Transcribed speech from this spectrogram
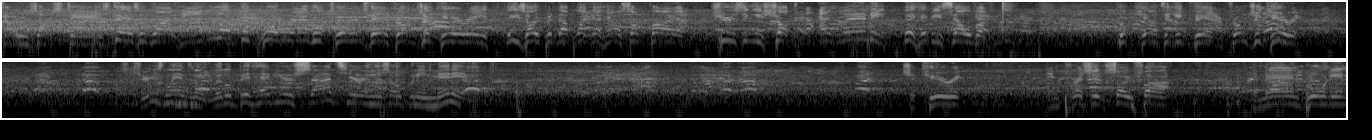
Goes upstairs. There's a right hand. Love the quarter angle turns there from Jakiri. He's opened up like a house on fire. Choosing his shot and landing the heavy salvo. Good counter kick there from Jakiri. Jakiri's landing a little bit heavier shots here in this opening minute. Jakiri, impressive so far. The man born in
